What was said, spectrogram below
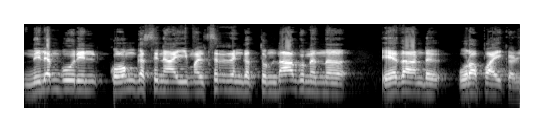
നിലമ്പൂരിൽ കോൺഗ്രസിനായി മത്സരരംഗത്തുണ്ടാകുമെന്ന് ഏതാണ്ട് ഉറപ്പായി കഴിഞ്ഞു.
